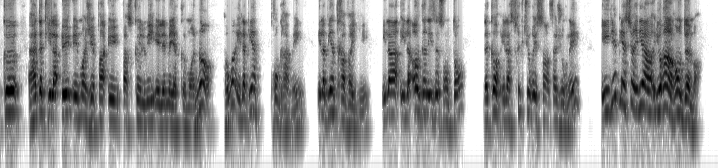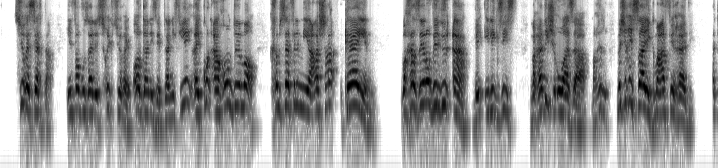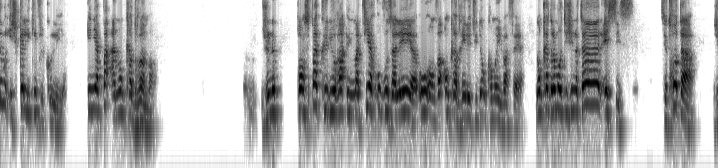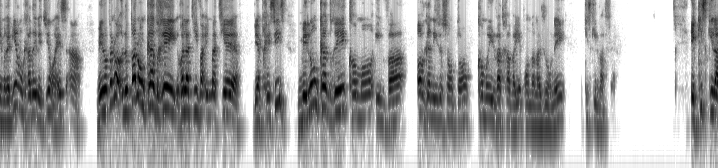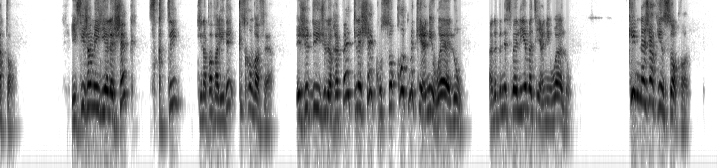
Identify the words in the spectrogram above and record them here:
que il a eu et moi j'ai pas eu parce que lui il est meilleur que moi. Non il a bien programmé, il a bien travaillé, il a, il a organisé son temps, d'accord Il a structuré sa, journée, et il y a bien sûr, il y, a, il y aura un rendement, sûr et certain. Une fois que vous allez structurer, organiser, planifier, récolte un rendement. 5% 10 0,1 il existe ما غاديش au hasard ماشي غير صايق ما عارفين غادي هذا هو الاشكال اللي كاين في الكليه il n'y a pas un encadrement je ne pense pas qu'il y aura une matière où vous allez, euh, où on va encadrer l'étudiant, comment il va faire. L'encadrement tiginatal est 6. C'est trop tard. J'aimerais bien encadrer l'étudiant en S1. Mais ne pas l'encadrer relative à une matière bien précise, mais l'encadrer comment il va organiser son temps, comment il va travailler pendant la journée, qu'est-ce qu'il va faire. Et qu'est-ce qu'il attend. Et si jamais il y a l'échec, tu n'as pas validé, qu'est-ce qu'on va faire? Et je dis, je le répète, l'échec au sokot ما كيعني والو. أنا بالنسبة لي ما تيعني والو. كي النجاح كي السقوط.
